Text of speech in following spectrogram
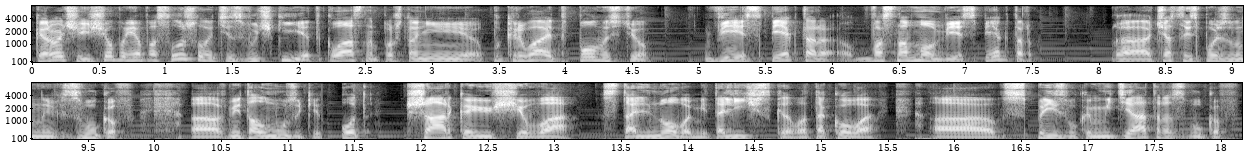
Короче, еще бы я послушал эти звучки, это классно, потому что они покрывают полностью весь спектр, в основном весь спектр часто использованных звуков а, в метал-музыке. От шаркающего стального металлического такого а, с призвуком медиатора звуков,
